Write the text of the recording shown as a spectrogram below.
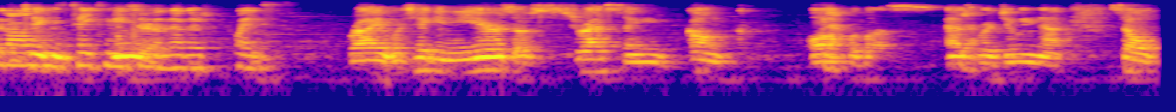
It always taking takes me to either. another place. Right. We're taking years of stress and gunk off of us as Yeah. we're doing that. So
